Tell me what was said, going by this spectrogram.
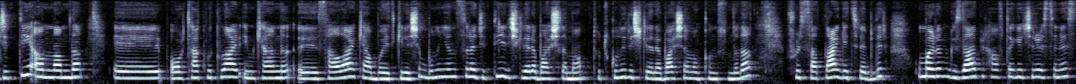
ciddi anlamda e, ortaklıklar imkanı e, sağlarken bu etkileşim bunun yanı sıra ciddi ilişkilere başlama, tutkulu ilişkilere başlama konusunda da fırsatlar getirebilir. Umarım güzel bir hafta geçirirsiniz.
